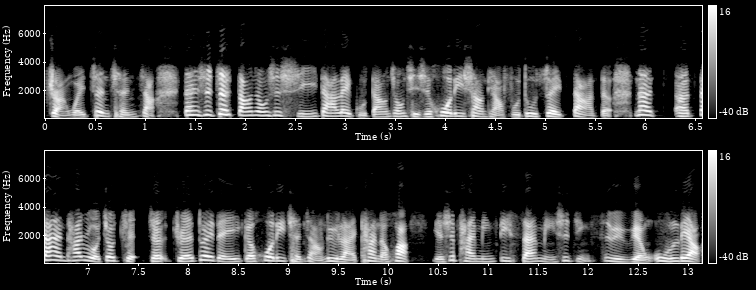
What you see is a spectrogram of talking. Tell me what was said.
转为正成长，但是这当中是十一大类股当中其实获利上调幅度最大的。那呃当然它如果就绝绝绝对的一个获利成长率来。看的话，也是排名第三名，是仅次于原物料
